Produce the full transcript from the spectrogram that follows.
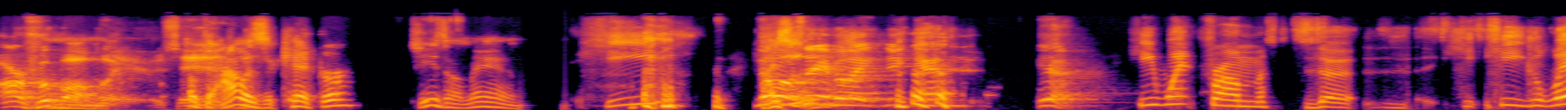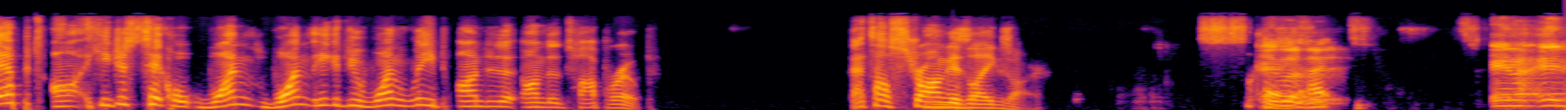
are football players. Okay, I was a kicker. Jeez, oh man. He no, I I'm saying, but like, you to- yeah. he went from the he, he leapt on he just took one one he could do one leap onto the on the top rope that's how strong Hmm. his legs are Hey, Okay, listen, I- and and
